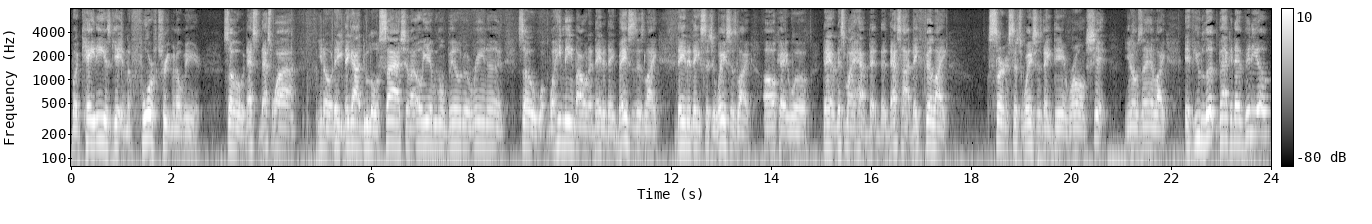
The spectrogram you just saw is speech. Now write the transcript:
but KD is getting the fourth treatment over here. So that's that's why, you know, they, they gotta do little side shit like, oh yeah, we're gonna build an arena and so what, what he mean by on a day to day basis is like day to day situations like, oh, okay, well, damn, this might happen. That, that, that's how they feel like certain situations they did wrong shit. You know what I'm saying? Like if you look back at that video,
